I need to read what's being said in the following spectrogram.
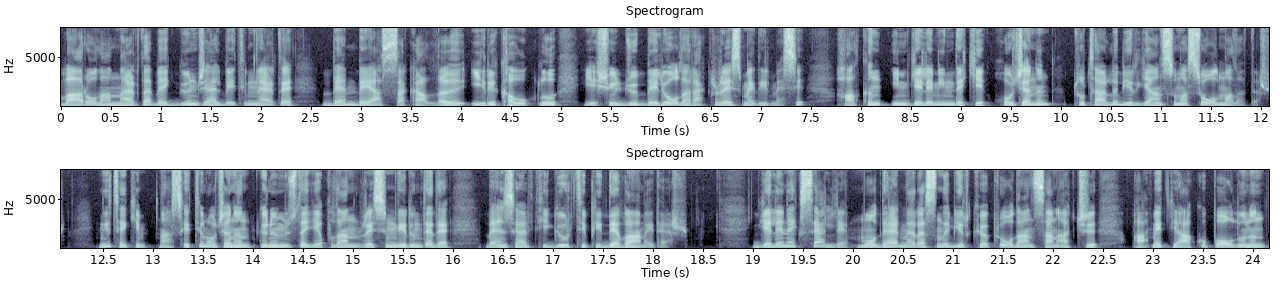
var olanlarda ve güncel betimlerde bembeyaz sakallı, iri kavuklu, yeşil cübbeli olarak resmedilmesi halkın imgelemindeki hocanın tutarlı bir yansıması olmalıdır. Nitekim Nasrettin Hoca'nın günümüzde yapılan resimlerinde de benzer figür tipi devam eder gelenekselle modern arasında bir köprü olan sanatçı Ahmet Yakupoğlu'nun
